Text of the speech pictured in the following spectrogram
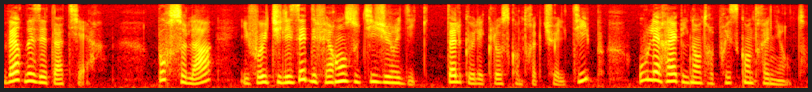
vers des États tiers. Pour cela, il faut utiliser différents outils juridiques, tels que les clauses contractuelles type ou les règles d'entreprise contraignantes.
